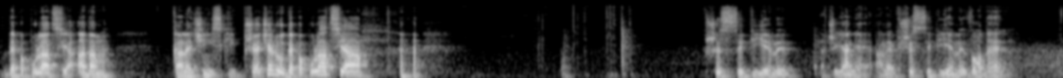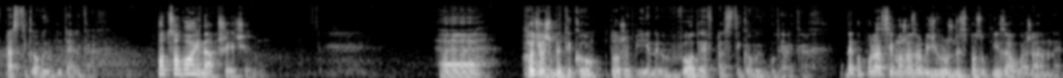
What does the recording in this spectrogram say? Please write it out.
Depopulacja. Adam Kaleciński. Przyjacielu, depopulacja. wszyscy pijemy, znaczy ja nie, ale wszyscy pijemy wodę w plastikowych butelkach. Po co wojna, przyjacielu? Eee, chociażby tylko to, że pijemy wodę w plastikowych butelkach. Depopulację można zrobić w różny sposób niezauważalny.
